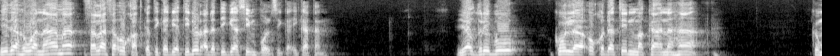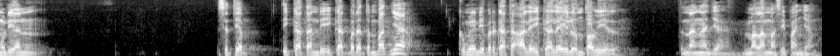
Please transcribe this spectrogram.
Idza huwa nama salasa uqat ketika dia tidur ada tiga simpul sika ikatan. Yadribu kulla uqdatin makanaha. Kemudian setiap ikatan diikat pada tempatnya, kemudian dia berkata alaika lailun tawil. Tenang aja, malam masih panjang.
